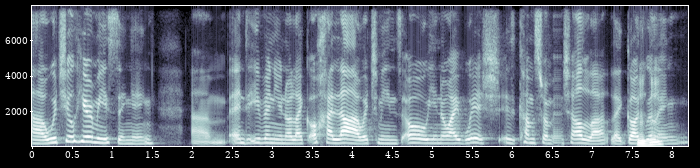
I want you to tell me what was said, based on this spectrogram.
uh, which you'll hear me singing. Um, and even, you know, like Ojalá, which means, oh, you know, I wish, it comes from Inshallah, like God willing,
